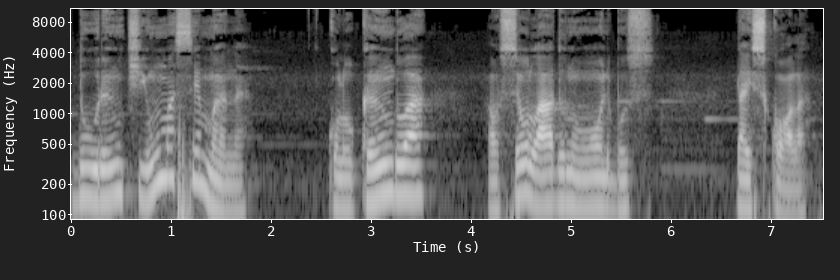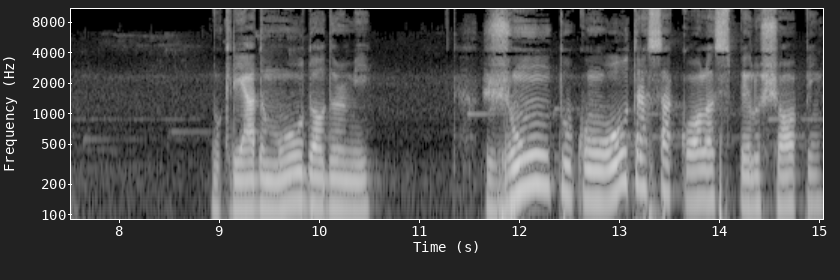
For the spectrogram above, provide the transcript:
durante uma semana, colocando-a ao seu lado no ônibus da escola, no criado mudo ao dormir, junto com outras sacolas pelo shopping.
